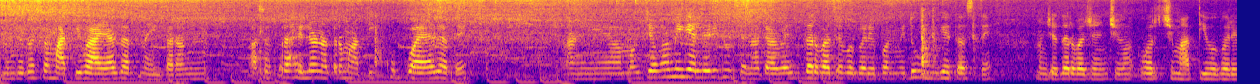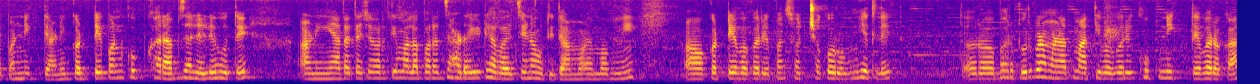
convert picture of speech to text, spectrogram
म्हणजे कसं माती वाया जात नाही कारण असंच राहिलं ना तर माती खूप वाया जाते. आणि मग जेव्हा मी गॅलरी धुते ना त्यावेळेस दरवाजे वगैरे पण मी धुवून घेत असते. म्हणजे दरवाज्यांची वरची माती वगैरे पण निघते आणि गट्टे पण खूप खराब झालेले होते. आणि आता त्याच्यावरती मला परत झाडंही ठेवायची नव्हती त्यामुळे मग मी कट्टे वगैरे पण स्वच्छ करून घेतलेत. तर भरपूर प्रमाणात माती वगैरे खूप निघते बरं का.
